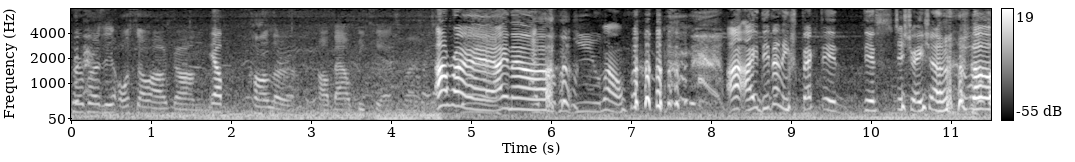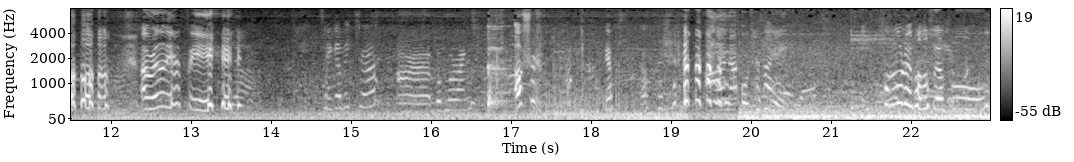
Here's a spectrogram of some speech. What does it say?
Purposely also uh, um, yep. color about BTS, right? All right, I I know. love with you. Wow, I, I didn't expect it this situation, so I'm really happy. Yeah. Take a picture or boomerang. 아, sure. Yep. 어, 세상에. 선물을 받았어요, 또.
